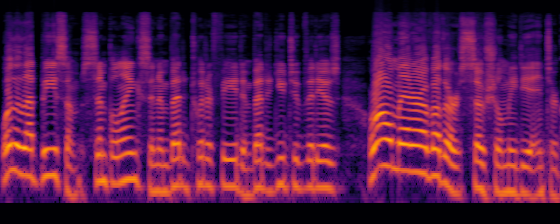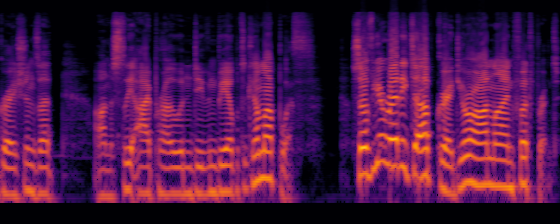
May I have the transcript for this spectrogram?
Whether that be some simple links, an embedded Twitter feed, embedded YouTube videos, or all manner of other social media integrations that, honestly, I probably wouldn't even be able to come up with. So if you're ready to upgrade your online footprint,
